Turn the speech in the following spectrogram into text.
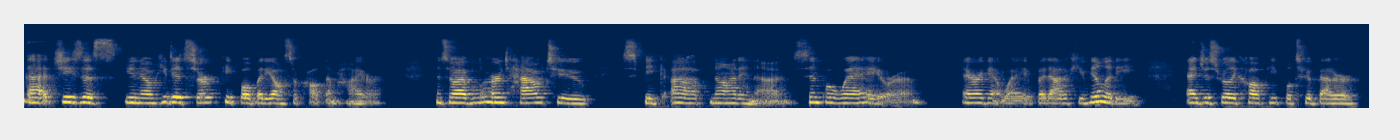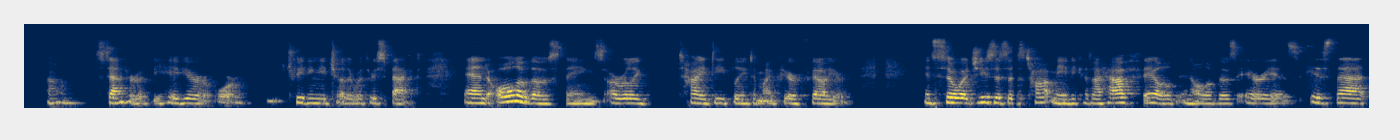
that Jesus, you know, he did serve people, but he also called them higher. And so I've learned how to speak up, not in a simple way or a arrogant way, but out of humility and just really call people to a better um, standard of behavior or treating each other with respect. And all of those things are really tied deeply into my fear of failure. And so, what Jesus has taught me, because I have failed in all of those areas, is that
